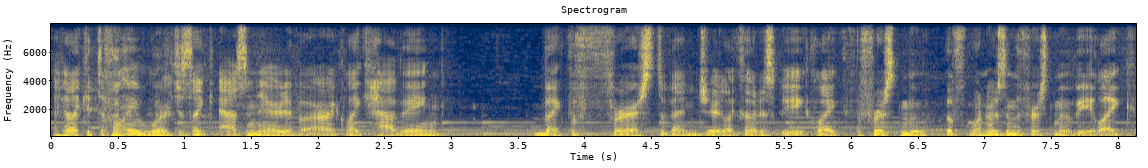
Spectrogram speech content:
I feel like it definitely worked just like as a narrative arc, like having like the first Avenger, like so to speak, like the first move, the one who was in the first movie, like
